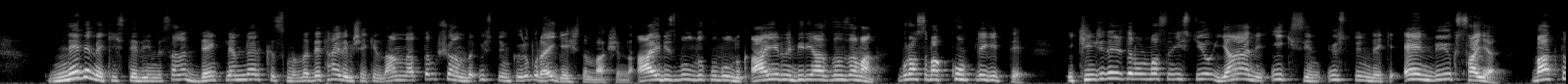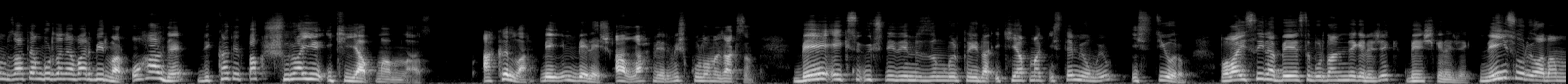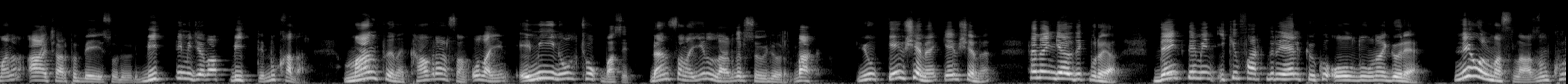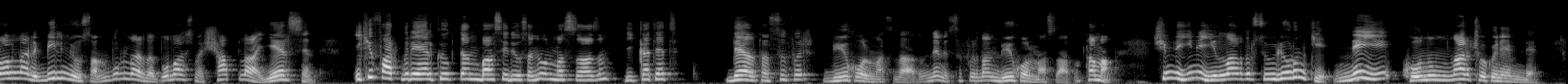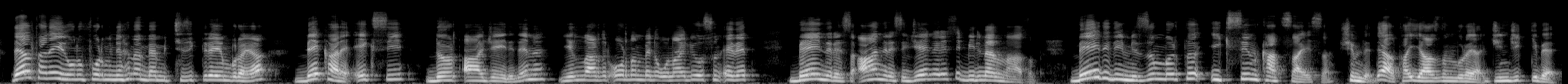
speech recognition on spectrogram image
Ne demek istediğimi sana denklemler kısmında detaylı bir şekilde anlattım. Şu anda üstün körü burayı geçtim bak şimdi. A'yı biz bulduk mu bulduk. A yerine 1 yazdığın zaman burası bak komple gitti. İkinci dereceden olmasını istiyor. Yani x'in üstündeki en büyük sayı. Baktım zaten burada ne var? 1 var. O halde dikkat et bak şurayı 2 yapmam lazım. Akıl var. Beyin beleş. Allah vermiş kullanacaksın. B eksi 3 dediğimiz zımbırtıyı da 2 yapmak istemiyor muyum? İstiyorum. Dolayısıyla B'si buradan ne gelecek? 5 gelecek. Neyi soruyor adam bana? A çarpı B'yi soruyor. Bitti mi cevap? Bitti. Bu kadar. Mantığını kavrarsan olayın emin ol çok basit. Ben sana yıllardır söylüyorum. Bak yok gevşeme gevşeme. Hemen geldik buraya. Denklemin iki farklı reel kökü olduğuna göre ne olması lazım? Kuralları bilmiyorsan buralarda dolaşma şapla yersin. İki farklı reel kökten bahsediyorsa ne olması lazım? Dikkat et. Delta 0 büyük olması lazım değil mi? Sıfırdan büyük olması lazım. Tamam. Şimdi yine yıllardır söylüyorum ki neyi? Konumlar çok önemli. Delta neydi? Onun formülünü hemen ben bir çiziktireyim buraya. B kare eksi 4AC idi değil mi? Yıllardır oradan beni onaylıyorsun. Evet. B neresi, A neresi, C neresi bilmen lazım. B dediğimiz zımbırtı x'in katsayısı. Şimdi delta'yı yazdım buraya. Cincik gibi.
